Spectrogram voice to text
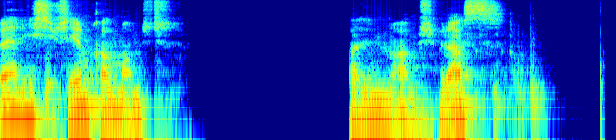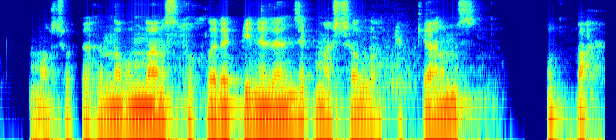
Ve hiçbir şeyim kalmamış. Halim varmış biraz. Ama çok yakında bunların stoklar hep yenilenecek maşallah dükkanımız. Hoppa.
